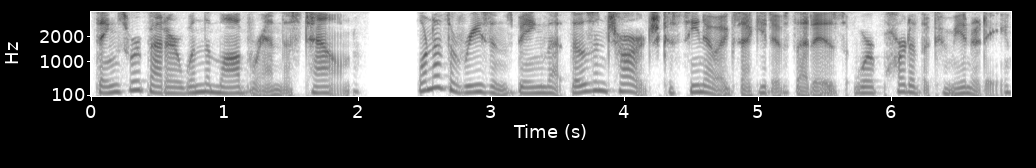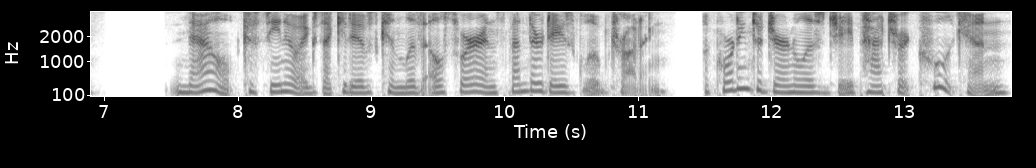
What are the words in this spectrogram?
things were better when the mob ran this town. One of the reasons being that those in charge, casino executives that is, were part of the community. Now, casino executives can live elsewhere and spend their days globetrotting. According to journalist J. Patrick Coolican,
